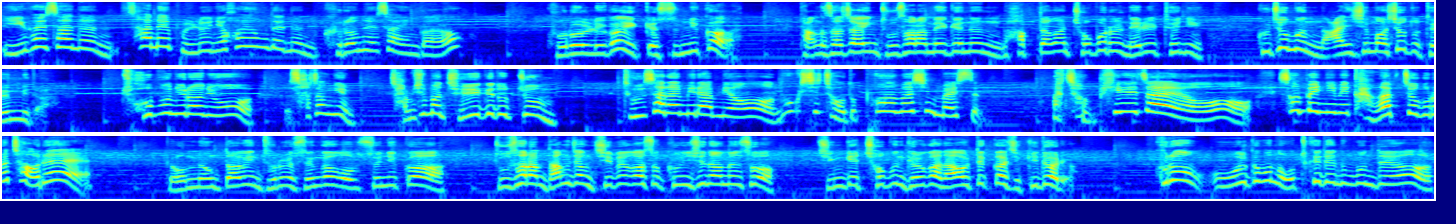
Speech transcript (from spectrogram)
이 회사는 사내 불륜이 허용되는 그런 회사인가요? 그럴 리가 있겠습니까? 당사자인 두 사람에게는 합당한 처벌을 내릴 테니 그 점은 안심하셔도 됩니다. 처분이라뇨? 사장님, 잠시만 제 얘기도 좀... 두 사람이라면 혹시 저도 포함하신 말씀? 아, 전 피해자예요. 선배님이 강압적으로 저를 변명 따윈 들을 생각 없으니까 두 사람 당장 집에 가서 근신하면서 징계 처분 결과 나올 때까지 기다려. 그럼 월급은 어떻게 되는 건데요?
